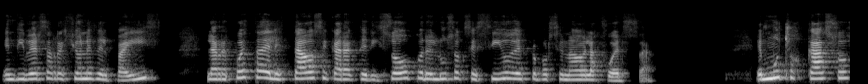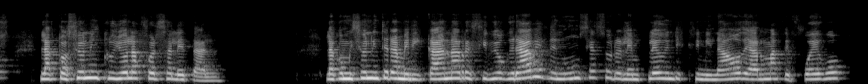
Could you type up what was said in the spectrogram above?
en diversas regiones del país, la respuesta del Estado se caracterizó por el uso excesivo y desproporcionado de la fuerza. En muchos casos, la actuación incluyó la fuerza letal. La Comisión Interamericana recibió graves denuncias sobre el empleo indiscriminado de armas de fuego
